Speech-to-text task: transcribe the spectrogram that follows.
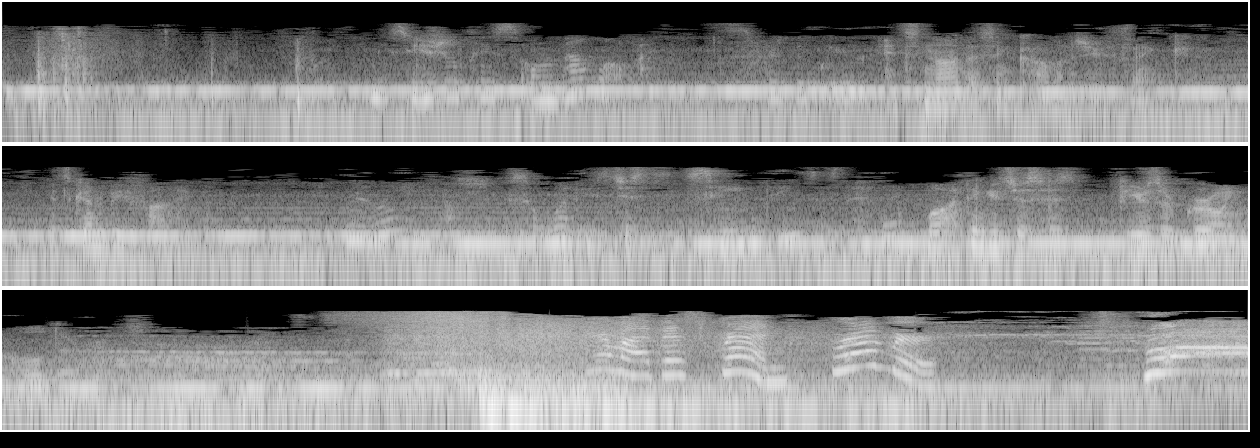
He's usually so mellow. It's really weird. It's not as uncommon as you think. It's gonna be fine. Really? So what? He's just seeing things? Is that it? Well, I think it's just his fears of growing older. You're my best friend forever. Ah!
